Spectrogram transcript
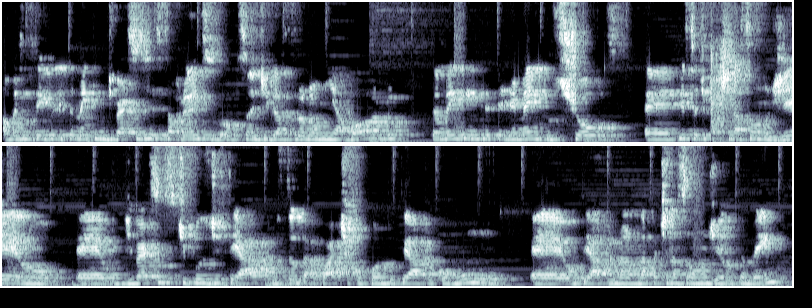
ao mesmo tempo, ele também tem diversos restaurantes, opções de gastronomia a bordo. Também tem entretenimento, shows, é, pista de patinação no gelo, é, diversos tipos de teatros, tanto aquático quanto teatro comum é, o teatro na, na, patinação no gelo também.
